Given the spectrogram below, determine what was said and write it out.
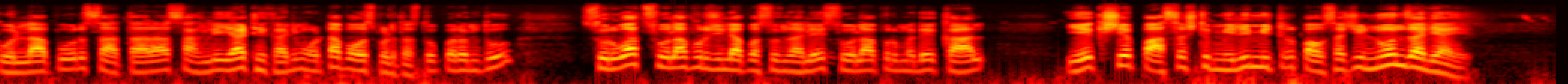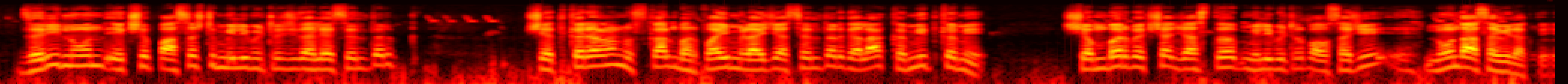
कोल्हापूर सातारा सांगली या ठिकाणी मोठा पाऊस पडत असतो. परंतु सुरुवात सोलापूर जिल्ह्यापासून झाली सोलापूरमध्ये काल एकशे पासष्ट मिलीमीटर पावसाची नोंद झाली आहे. जरी नोंद एकशे पासष्ट मिलीमीटरची झाली असेल तर शेतकऱ्यांना नुकसान भरपाई मिळायची असेल तर त्याला कमीत कमी शंभरपेक्षा जास्त मिलीमीटर पावसाची नोंद असावी लागते.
